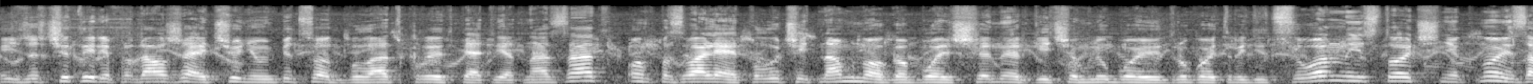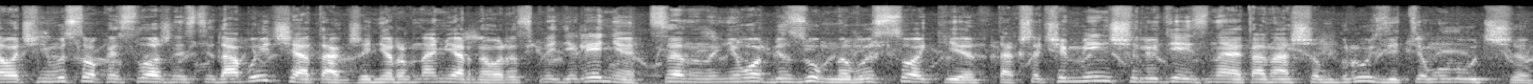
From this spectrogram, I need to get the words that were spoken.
Aegis 4 продолжает. Чуниум 500 был открыт 5 лет назад. Он позволяет получить намного больше энергии, чем любой другой традиционный источник. Но из-за очень высокой сложности добычи, а также неравномерного распределения, цены на него безумно высокие. Так что чем меньше людей знают о нашем грузе, тем лучше.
